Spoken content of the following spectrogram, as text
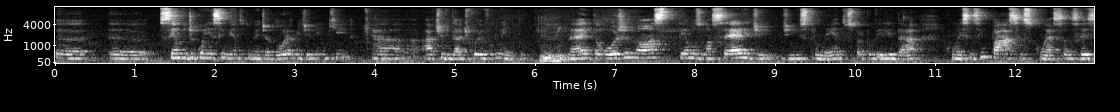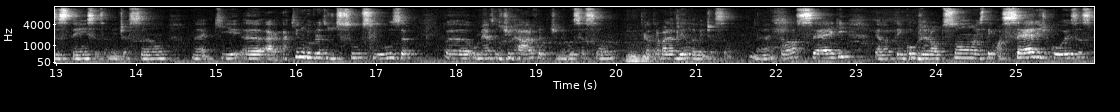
eh, eh, sendo de conhecimento do mediador à medida em que a, a atividade foi evoluindo. uhum. Né? Então, hoje nós temos uma série de, de instrumentos para poder lidar com esses impasses, com essas resistências à mediação, né? que a- aqui no Rio Grande do Sul se usa eh, o método de Harvard de negociação Uhum. para trabalhar dentro da mediação. Né? Então, ela segue, ela tem como gerar opções, tem uma série de coisas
